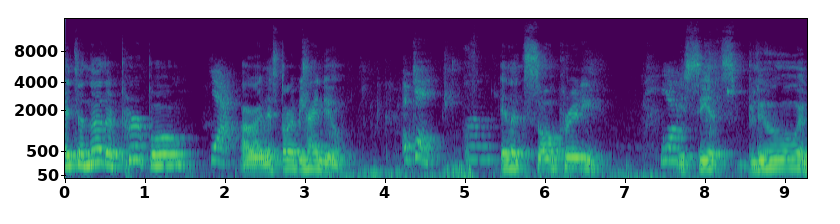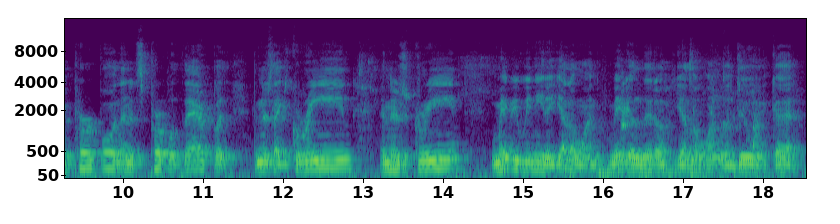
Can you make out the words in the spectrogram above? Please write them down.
It's another purple. Yeah. Alright, let's throw it behind you. Okay. Um, It looks so pretty. yeah. You see it's blue and purple and then it's purple there, but then there's like green and there's green. Maybe we need a yellow one. Maybe a little yellow one will do it good.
